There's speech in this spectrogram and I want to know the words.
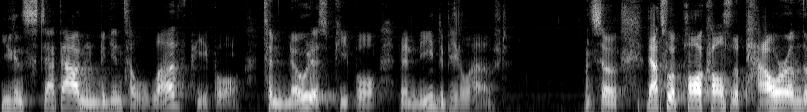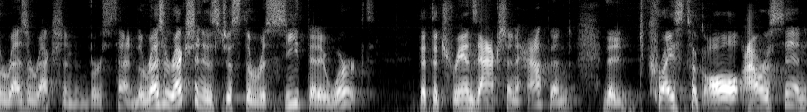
you can step out and begin to love people, to notice people that need to be loved. And so that's what Paul calls the power of the resurrection in verse 10. The resurrection is just the receipt that it worked, that the transaction happened, that Christ took all our sin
